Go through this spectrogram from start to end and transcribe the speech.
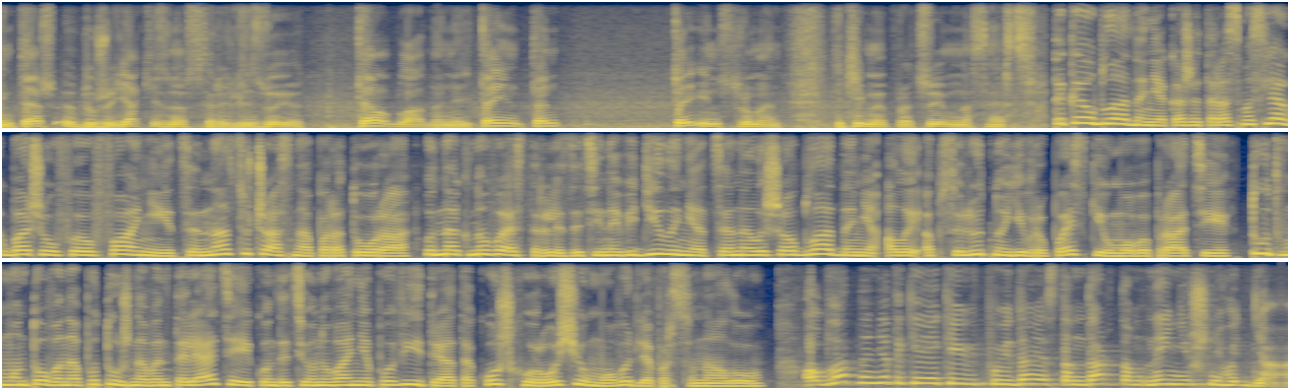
Він теж дуже якісно стерилізує те обладнання і те, те, той інструмент, який ми працюємо на серці. Таке обладнання, каже Тарас Масляк, бачив у Феофанії. Це надсучасна апаратура. Однак нове стерилізаційне відділення це не лише обладнання, але й абсолютно європейські умови праці. Тут вмонтована потужна вентиляція і кондиціонування повітря, а також хороші умови для персоналу. Обладнання таке, яке відповідає стандартам нинішнього дня.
